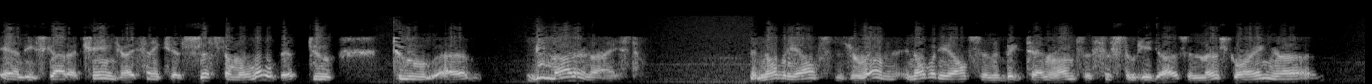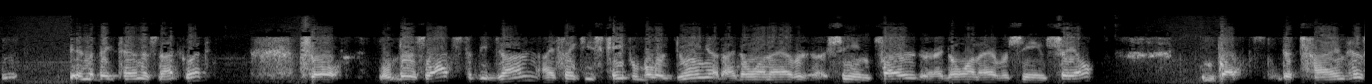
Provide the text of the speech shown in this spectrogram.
and he's got to change, I think, his system a little bit to to uh, be modernized. And nobody else is run. Nobody else in the Big Ten runs the system he does, and their scoring uh, in the Big Ten is not good. So there's lots to be done. I think he's capable of doing it. I don't want to ever see him fired, or I don't want to ever see him fail. But the time has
